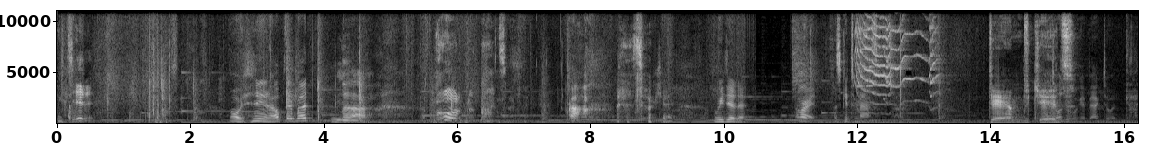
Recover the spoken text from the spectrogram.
we did it. Oh, you need help there, bud? Nah. Oh, it's okay. Ah. It's okay. We did it. All right, let's get to math. Damned Told you kids. we'll get back to it. God.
